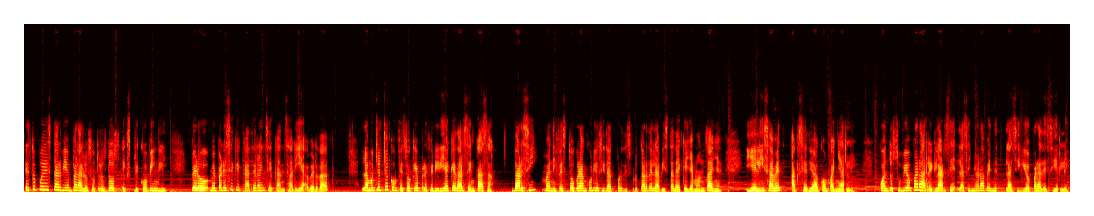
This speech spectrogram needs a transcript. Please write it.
Esto puede estar bien para los otros dos, explicó Bingley, pero me parece que Catherine se cansaría, ¿verdad? La muchacha confesó que preferiría quedarse en casa. Darcy manifestó gran curiosidad por disfrutar de la vista de aquella montaña, y Elizabeth accedió a acompañarle. Cuando subió para arreglarse, la señora Bennet la siguió para decirle,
